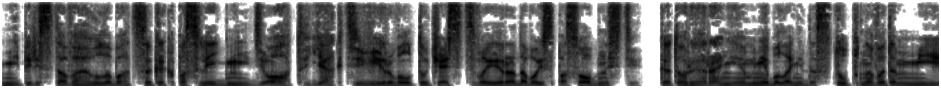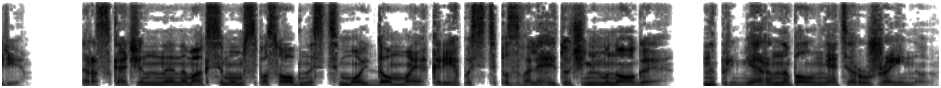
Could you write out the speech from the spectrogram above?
Не переставая улыбаться, как последний идиот, я активировал ту часть своей родовой способности, которая ранее мне была недоступна в этом мире. Раскачанная на максимум способность «Мой дом, моя крепость» позволяет очень многое. Например, наполнять оружейную.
